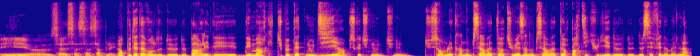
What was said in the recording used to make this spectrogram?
Et euh, ça, plaît. Alors peut-être avant de, parler des, marques, tu peux peut-être nous dire, puisque tu, nous, tu, tu, sembles être un observateur, tu es un observateur particulier de, de, ces phénomènes-là,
